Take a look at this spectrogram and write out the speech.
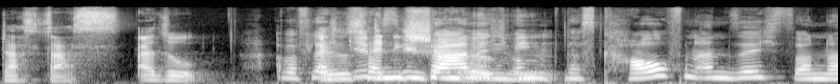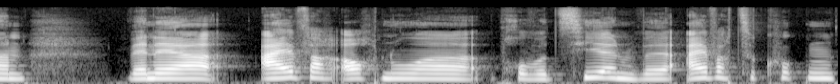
dass das, also. Aber vielleicht also geht es gar nicht um das Kaufen an sich, sondern wenn er einfach auch nur provozieren will, einfach zu gucken,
